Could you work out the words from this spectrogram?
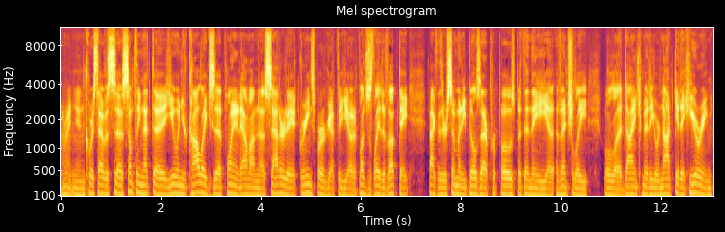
All right, and of course that was uh, something that uh, you and your colleagues uh, pointed out on uh, Saturday at Greensburg at the uh, legislative update. The fact that there's so many bills that are proposed, but then they uh, eventually will die in committee or not get a hearing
